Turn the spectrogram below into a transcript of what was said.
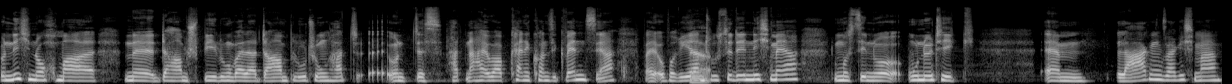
Und nicht nochmal eine Darmspiegelung, weil er Darmblutung hat und das hat nachher überhaupt keine Konsequenz, ja. Weil operieren Ja. tust du den nicht mehr. Du musst den nur unnötig ähm, plagen, sag ich mal.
